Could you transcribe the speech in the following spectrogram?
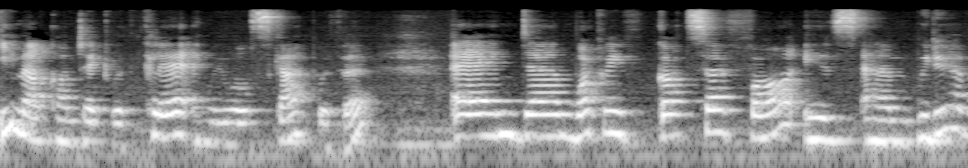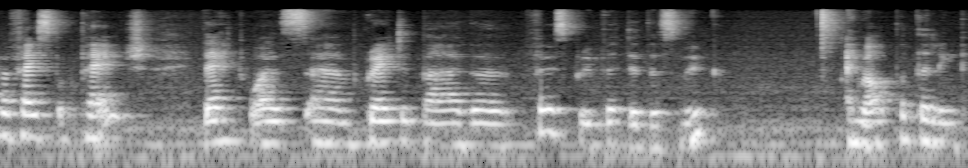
email contact with Claire and we will Skype with her. And um, what we've got so far is um, we do have a Facebook page that was um, created by the first group that did this MOOC. And I'll put the link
